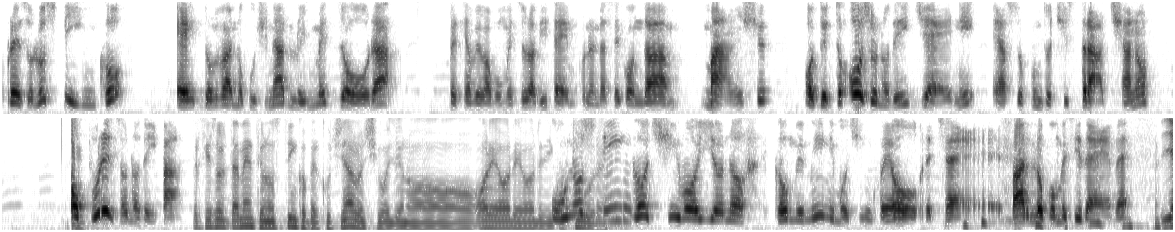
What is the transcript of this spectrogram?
preso lo stinco e dovevano cucinarlo in mezz'ora perché avevamo mezz'ora di tempo nella seconda manche, ho detto o sono dei geni e a questo punto ci stracciano, oppure sono dei pazzi. Perché solitamente uno stinco per cucinarlo ci vogliono ore e ore e ore di cotture. Uno stinco ci vogliono come minimo 5 ore, cioè farlo come si deve. Gli,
